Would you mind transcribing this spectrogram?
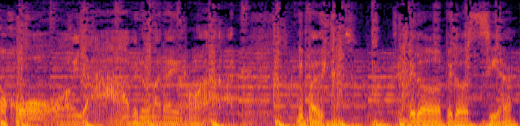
Oh, ya, pero para de robar. Que para descanso. Pero, pero sí, ¿ah?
